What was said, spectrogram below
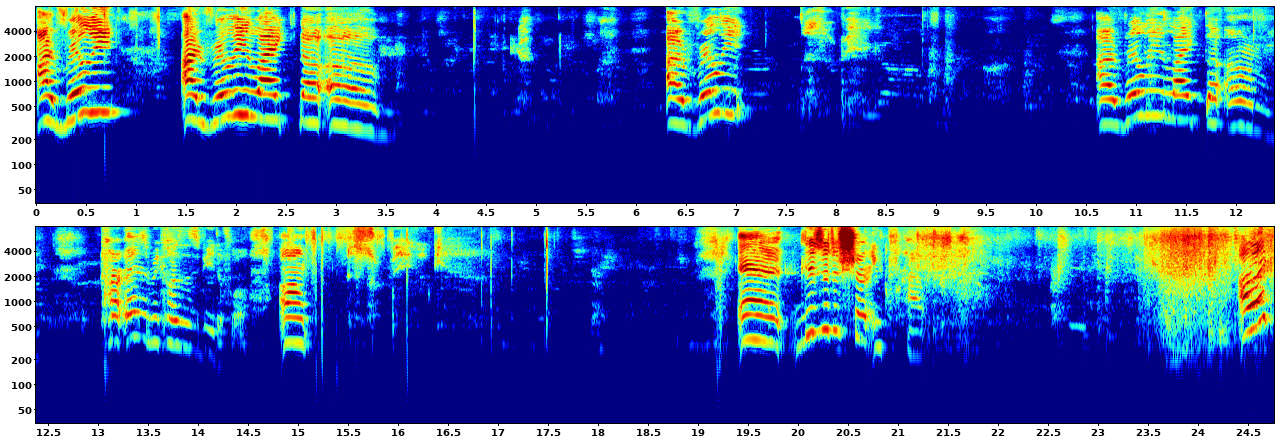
I really, I really like the, um, I really, I really like the, um, curtains because it's beautiful. Um, and these are the shirt and crowds. I like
